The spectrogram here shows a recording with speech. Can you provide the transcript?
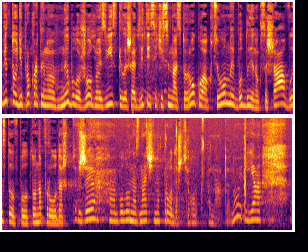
Відтоді про картину не було жодної звістки. Лише 2017 року аукціонний будинок США виставив полотно на продаж. Вже було назначено продаж цього експонату. Ну і я е,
